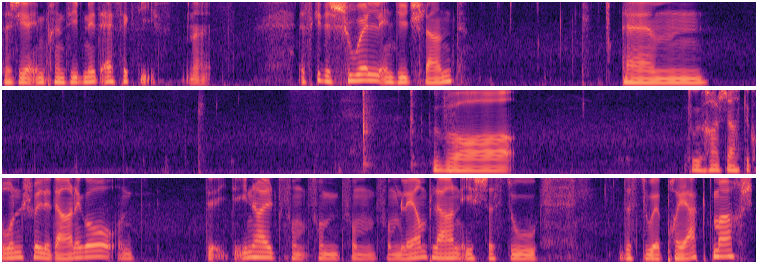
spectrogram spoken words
das ist ja im Prinzip nicht effektiv. Nein. Es gibt eine Schule in Deutschland, ähm, wo du kannst nach der Grundschule da gehen und der, Inhalt vom, vom, vom, vom Lernplan ist, dass du, dass du ein Projekt machst.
